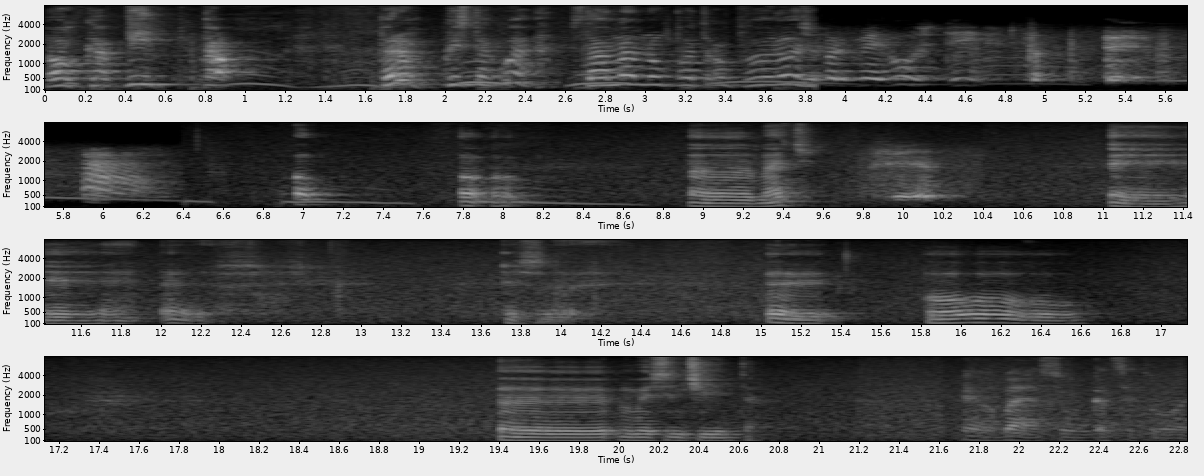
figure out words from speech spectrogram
Ho capito. Però questa qua sta andando un po' troppo veloce per i miei gusti. Oh, oh, oh. Uh, match? Sì. Eh, eh, eh, s- eh, oh, eh, l'ho messo incinta. Eh vabbè, sono un cazzo tuoi.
